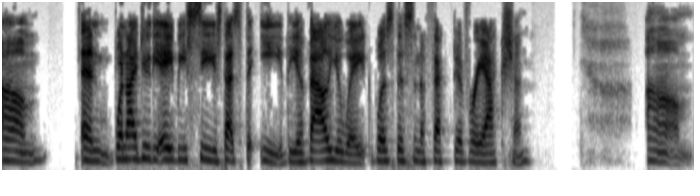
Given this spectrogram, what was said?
Um, and when i do the abcs that's the e the evaluate was this an effective reaction? Um,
